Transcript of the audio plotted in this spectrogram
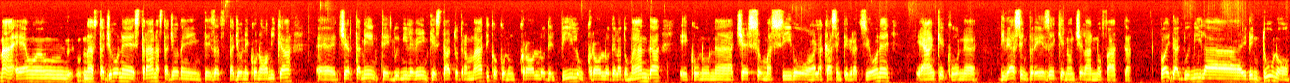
Ma è un, una stagione strana, stagione intesa stagione economica. Eh, certamente il 2020 è stato drammatico con un crollo del PIL, un crollo della domanda e con un accesso massivo alla cassa integrazione e anche con diverse imprese che non ce l'hanno fatta. Poi dal 2021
